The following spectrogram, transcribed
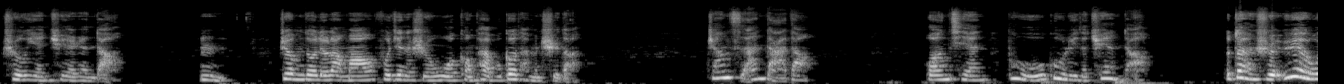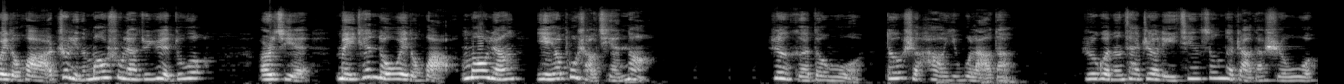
出言确认道：“嗯，这么多流浪猫，附近的食物恐怕不够他们吃的。”张子安答道。王谦不无顾虑地劝道：“但是越喂的话，这里的猫数量就越多，而且每天都喂的话，猫粮也要不少钱呢。任何动物都是好逸恶劳的，如果能在这里轻松地找到食物，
